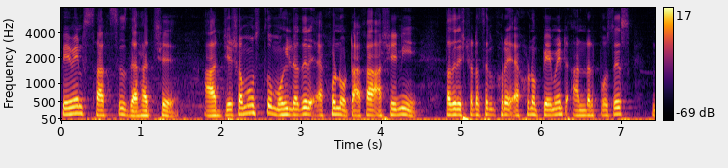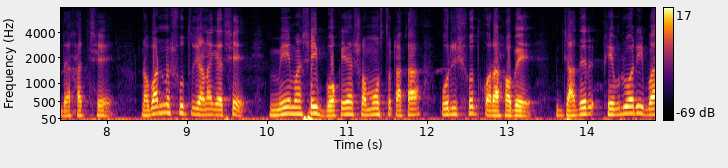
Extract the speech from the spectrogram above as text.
পেমেন্ট সাকসেস দেখাচ্ছে। আর যে সমস্ত মহিলাদের এখনও টাকা আসেনি, তাদের স্ট্যাটাসের ঘরে এখনও পেমেন্ট আন্ডার প্রসেস দেখাচ্ছে। নবান্ন সূত্রে জানা গেছে, মে মাসেই বকেয়া সমস্ত টাকা পরিশোধ করা হবে। যাদের ফেব্রুয়ারি বা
